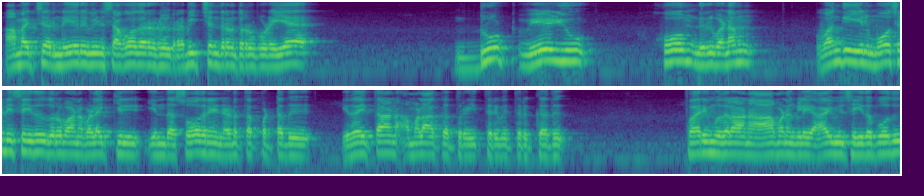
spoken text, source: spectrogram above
அமைச்சர் நேருவின் சகோதரர்கள் ரவிச்சந்திரன் தொடர்புடைய ட்ரூட் வேல்யூ ஹோம் நிறுவனம் வங்கியில் மோசடி செய்தது தொடர்பான வழக்கில் இந்த சோதனை நடத்தப்பட்டது. இதைத்தான் அமலாக்கத்துறை தெரிவித்திருக்கிறது. பறிமுதலான ஆவணங்களை ஆய்வு செய்தபோது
